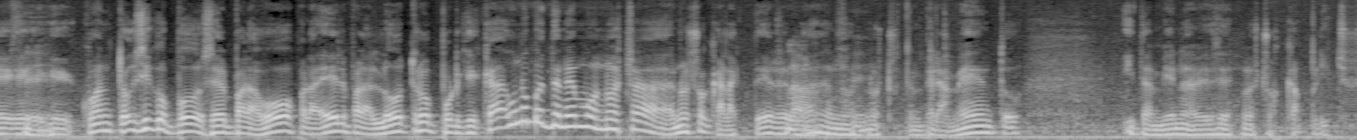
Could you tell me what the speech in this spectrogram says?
Eh, eh, cuán tóxico puedo ser para vos, para él, para el otro, porque cada uno pues tenemos nuestra, nuestro carácter, nuestro temperamento y también a veces nuestros caprichos.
